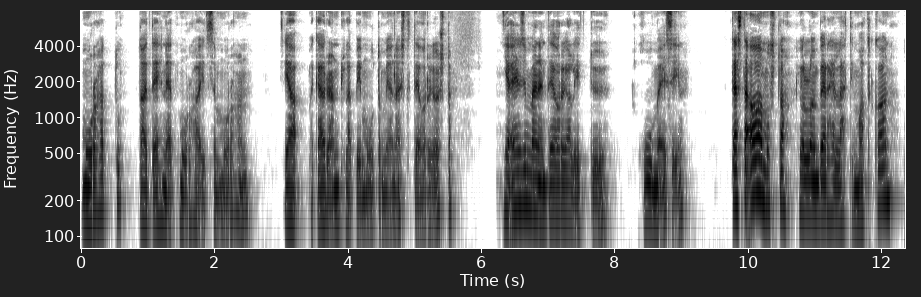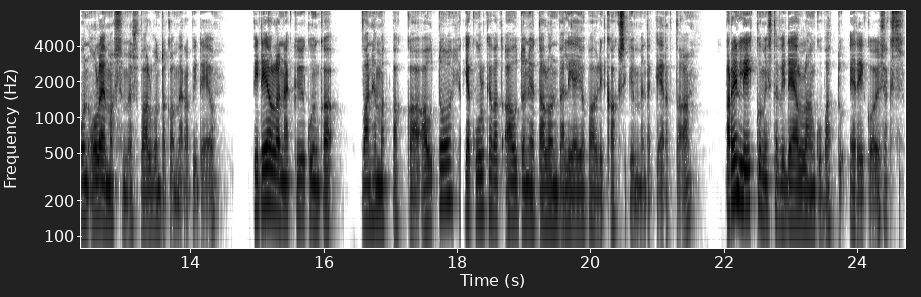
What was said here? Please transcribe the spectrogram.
murhattu tai tehneet murha itsemurhan. Ja me käydään nyt läpi muutamia näistä teorioista. Ja ensimmäinen teoria liittyy huumeisiin. Tästä aamusta, jolloin perhe lähti matkaan, on olemassa myös valvontakameravideo. Videolla näkyy, kuinka vanhemmat pakkaa autoa ja kulkevat auton ja talon väliä jopa yli 20 kertaa. Parin liikkumista videolla on kuvattu erikoiseksi.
